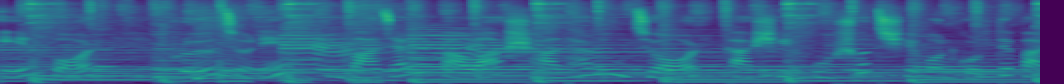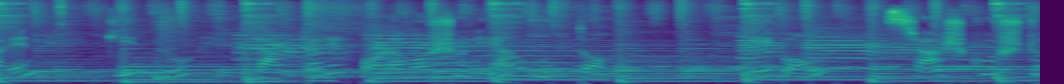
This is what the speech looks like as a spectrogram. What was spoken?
এরপর প্রয়োজনে বাজারে পাওয়া সাধারণ জ্বর, কাশির ওষুধ সেবন করতে পারেন, কিন্তু ডাক্তারের পরামর্শ নেওয়া উত্তম। এবং শ্বাসকষ্ট,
